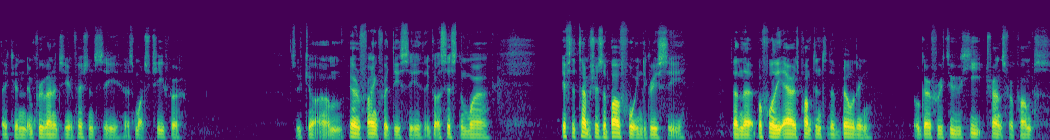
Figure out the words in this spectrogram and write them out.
they can improve energy efficiency. It's much cheaper. So we've got um, here in Frankfurt, DC, they've got a system where if the temperature is above 14 degrees C, then the, before the air is pumped into the building, it will go through two heat transfer pumps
